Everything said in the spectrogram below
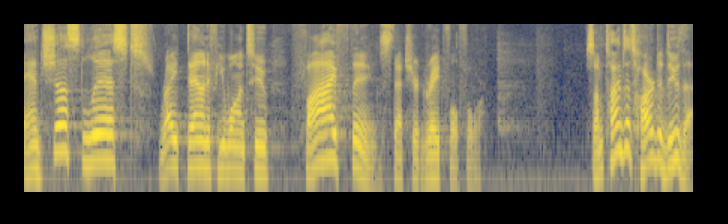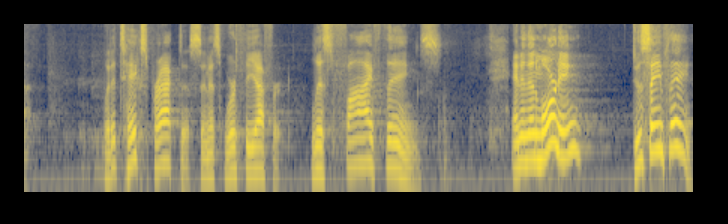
And just list, write down if you want to, five things that you're grateful for. Sometimes it's hard to do that, but it takes practice and it's worth the effort. List five things and in the morning, do the same thing.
